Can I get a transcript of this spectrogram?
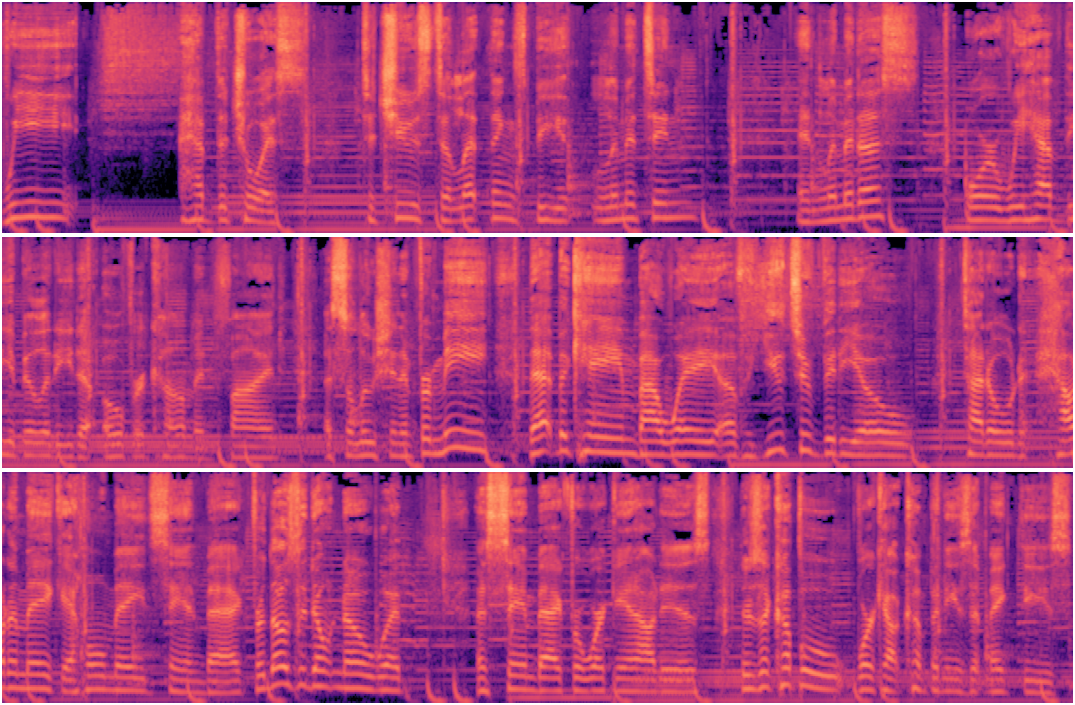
we have the choice to choose to let things be limiting and limit us, or we have the ability to overcome and find a solution. And for me, that became by way of a YouTube video titled How to Make a Homemade Sandbag. For those that don't know what a sandbag for working out is, there's a couple workout companies that make these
